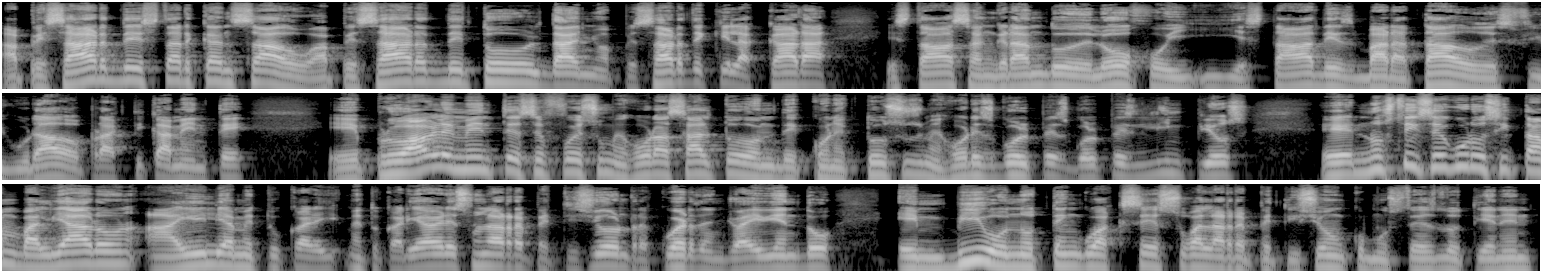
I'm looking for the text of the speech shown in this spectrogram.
A pesar de estar cansado, a pesar de todo el daño, a pesar de que la cara estaba sangrando del ojo y estaba desbaratado, desfigurado prácticamente, eh, probablemente ese fue su mejor asalto donde conectó sus mejores golpes, golpes limpios. Eh, no estoy seguro si tambalearon a Ilia, me tocaría, ver eso en la repetición. Recuerden, yo ahí viendo en vivo no tengo acceso a la repetición como ustedes lo tienen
